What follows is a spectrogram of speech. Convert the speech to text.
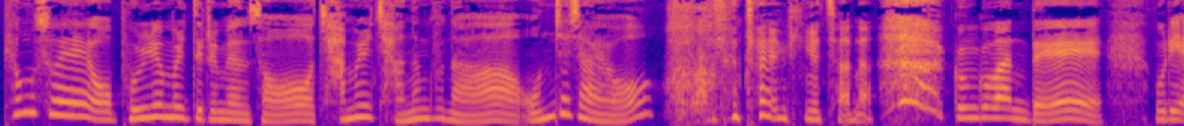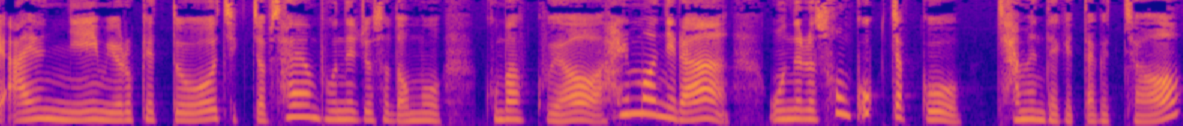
평소에 어, 볼륨을 들으면서 잠을 자는구나. 언제 자요? 어느 타이밍에 자나? 궁금한데, 우리 아윤님, 이렇게 또 직접 사연 보내줘서 너무 고맙고요. 할머니랑 오늘은 손 꼭 잡고 자면 되겠다, 그쵸?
